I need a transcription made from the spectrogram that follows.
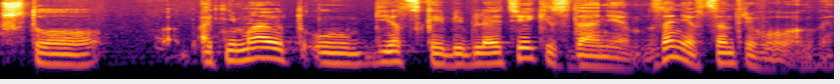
Что отнимают у детской библиотеки здание. Здание в центре Вологды.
